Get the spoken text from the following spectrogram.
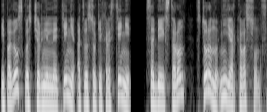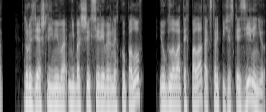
и повел сквозь чернильные тени от высоких растений с обеих сторон в сторону неяркого солнца. Друзья шли мимо небольших серебряных куполов и угловатых палаток с тропической зеленью,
